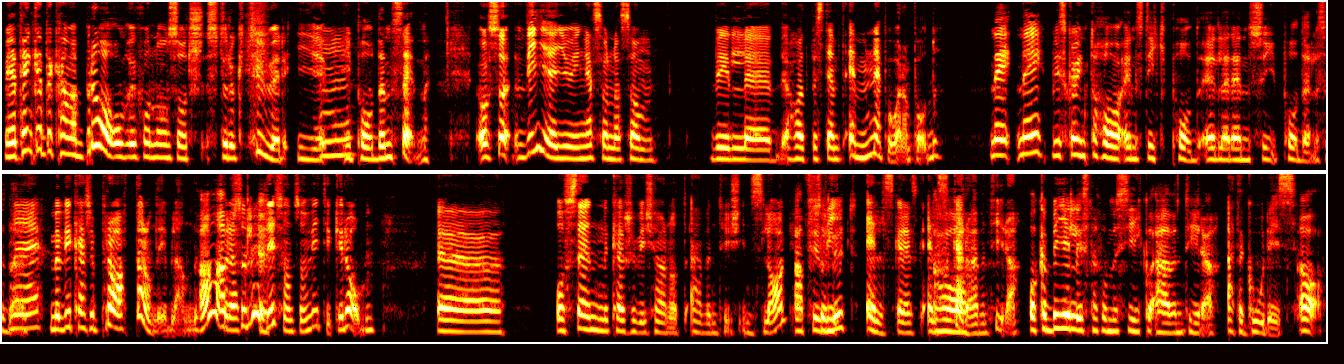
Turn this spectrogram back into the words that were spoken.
Men jag tänker att det kan vara bra om vi får någon sorts struktur i, Mm. i podden sen. Och så, vi är ju inga sådana som vill eh, ha ett bestämt ämne på våran podd. Nej, nej, vi ska inte ha en stickpodd eller en sypodd eller sådär. Nej, men vi kanske pratar om det ibland. Ja, För att absolut. det är sånt som vi tycker om. Eh, och sen kanske vi kör något äventyrsinslag. För Absolut. vi älskar, älskar, älskar Ja. att äventyra. Åka bil, lyssna på musik och äventyra. Äta godis. Ja.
